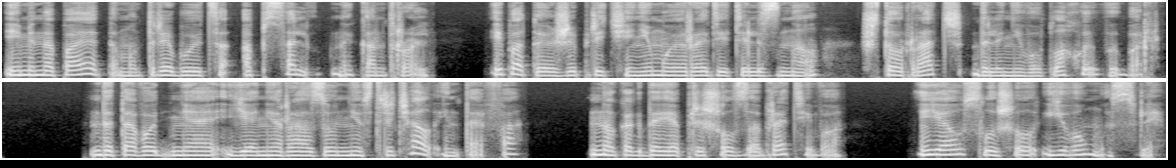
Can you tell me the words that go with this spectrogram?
Именно поэтому требуется абсолютный контроль. И по той же причине мой родитель знал, что Радж для него плохой выбор. До того дня я ни разу не встречал Интефа, но когда я пришел забрать его, я услышал его мысли.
